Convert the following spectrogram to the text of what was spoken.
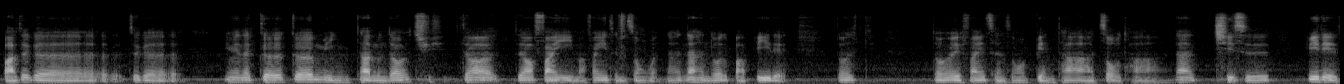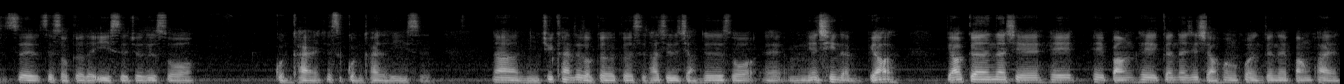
把这个这个，因为那歌歌名他们都去都要都要翻译嘛，翻译成中文。那那很多把 Billie 都都会翻译成什么扁他啊、揍他啊。那其实 Billie 这这首歌的意思就是说滚开，就是滚开的意思。那你去看这首歌的歌词，它其实讲就是说，哎，我们年轻人不要不要跟那些黑黑帮黑跟那些小混混跟那帮派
